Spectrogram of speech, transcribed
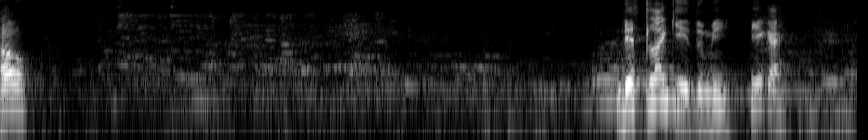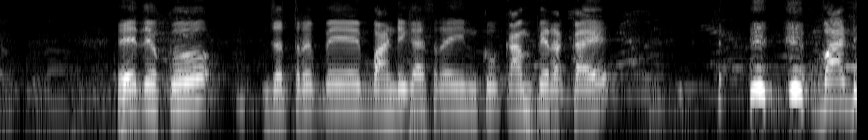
हो. दिसला की तुम्ही. ठीक है ये देखो जत्रे पे बांडी घास रहे इनको काम पे रखा है. बांडी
